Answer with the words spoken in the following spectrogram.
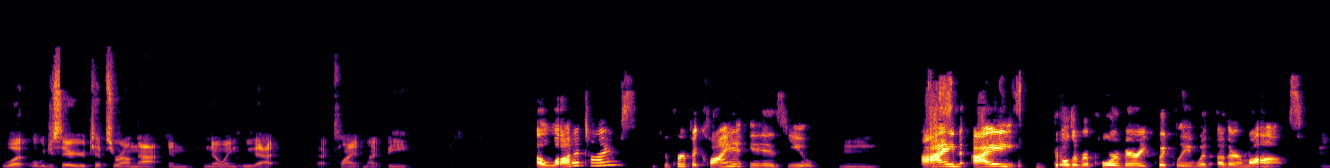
What, what would you say are your tips around that and knowing who that that client might be? A lot of times, your perfect client is you. Mm. I I build a rapport very quickly with other moms, mm.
